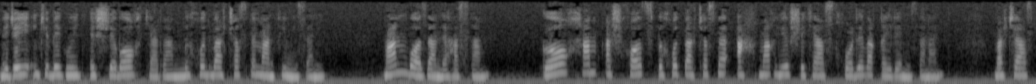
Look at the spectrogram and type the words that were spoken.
به جای اینکه بگویید اشتباه کردم به خود برچسب منفی می‌زنید. من بازنده هستم. گاه هم اشخاص به خود برچسب احمق یا شکست خورده و غیره می‌زنند. برچسب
